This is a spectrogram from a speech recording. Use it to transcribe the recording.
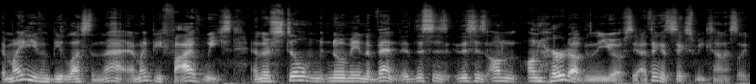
it might even be less than that. It might be five weeks, and there's still no main event. This is this is un, unheard of in the UFC. I think it's six weeks, honestly.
